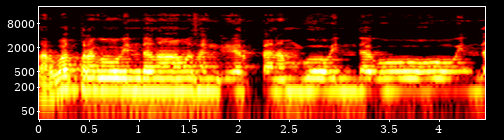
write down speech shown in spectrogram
സർവത്ര ഗോവിന്ദനാമസങ്കീർത്തനം നാമ സങ്കീർത്തനം ഗോവിന്ദ ഗോവിന്ദ.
